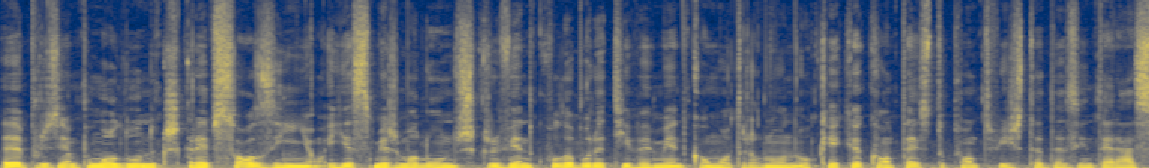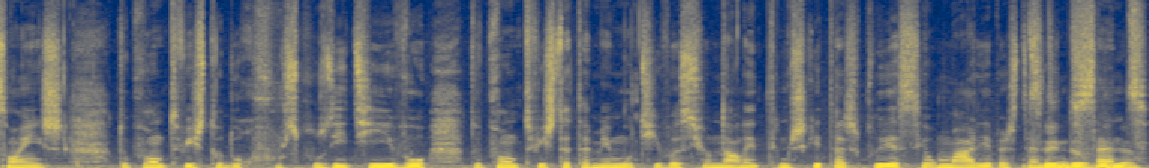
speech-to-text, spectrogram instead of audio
Uh, por exemplo, um aluno que escreve sozinho e esse mesmo aluno escrevendo colaborativamente com outro aluno, o que é que acontece do ponto de vista das interações, do ponto de vista do reforço positivo, do ponto de vista também motivacional em termos escritos, acho que poderia ser uma área bastante Sem interessante.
